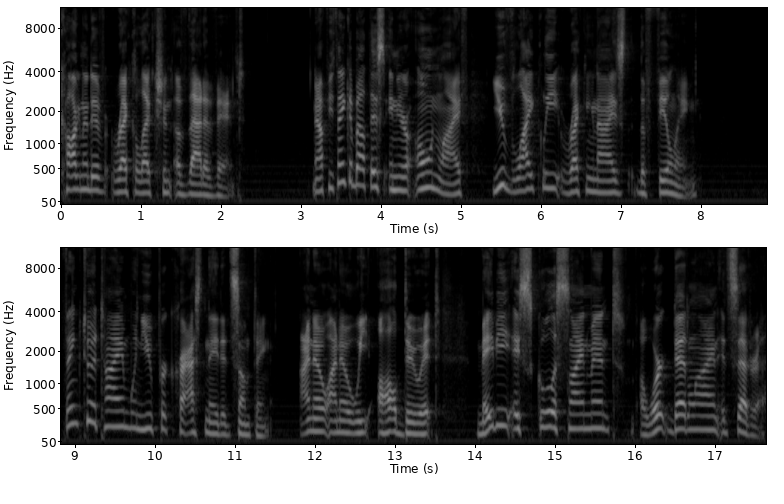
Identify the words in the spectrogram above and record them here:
cognitive recollection of that event. Now, if you think about this in your own life, you've likely recognized the feeling. Think to a time when you procrastinated something. I know, I know, we all do it. Maybe a school assignment, a work deadline, etc.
